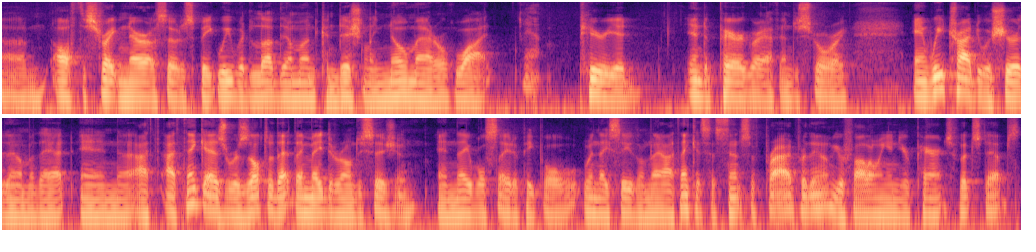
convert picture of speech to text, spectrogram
Um, off the straight and narrow, so to speak, we would love them unconditionally, no matter what Yeah. period, end of paragraph, end of story. And we tried to assure them of that. And uh, I, th- I think as a result of that, they made their own decision. And they will say to people when they see them now, I think it's a sense of pride for them. You're following in your parents' footsteps.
